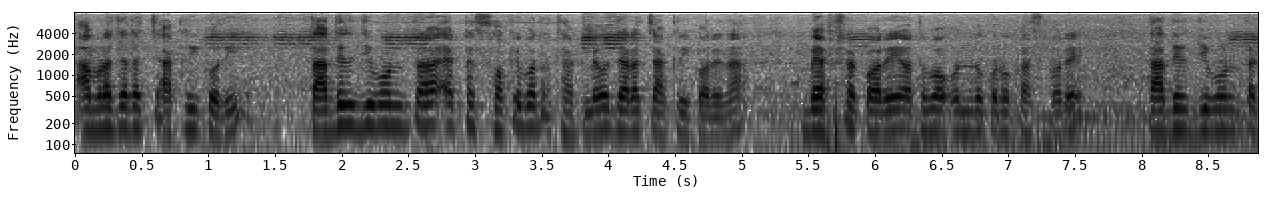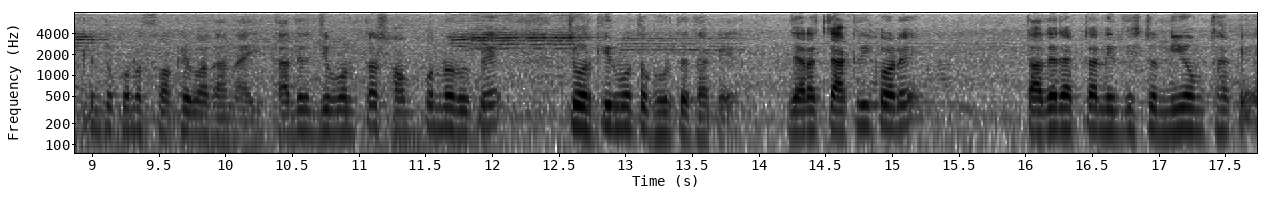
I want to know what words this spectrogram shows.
আমরা যারা চাকরি করি, তাদের জীবনটা একটা শখে বাঁধা থাকলেও যারা চাকরি করে না, ব্যবসা করে অথবা অন্য কোনো কাজ করে, তাদের জীবনটা কিন্তু কোনো শখে বাঁধা নাই। তাদের জীবনটা সম্পূর্ণরূপে চরকির মতো ঘুরতে থাকে। যারা চাকরি করে, তাদের একটা নির্দিষ্ট নিয়ম থাকে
